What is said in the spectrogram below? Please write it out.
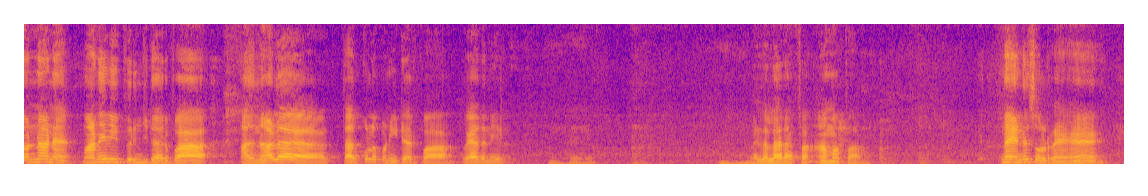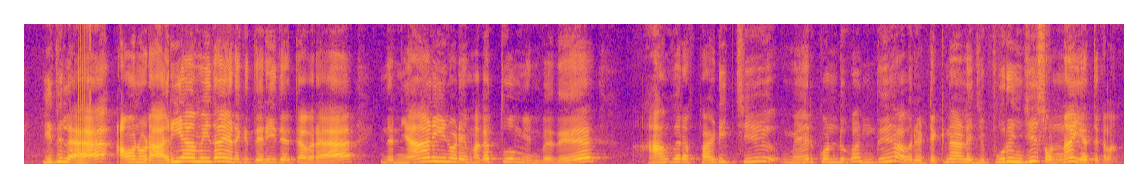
சொன்னானே மனைவி பிரிஞ்சுட்டாருப்பா. அதனால தற்கொலை பண்ணிட்டாருப்பா. வேதனையில். ஐயோ. வெள்ளலாராப்பா? ஆமாப்பா. நான் என்ன சொல்கிறேன் இதில் அவனோட அறியாமை தான் எனக்கு தெரியுதே தவிர இந்த ஞானியினுடைய மகத்துவம் என்பது அவரை படித்து மேற்கொண்டு வந்து அவர் டெக்னாலஜி புரிஞ்சு சொன்னால் ஏற்றுக்கலாம்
